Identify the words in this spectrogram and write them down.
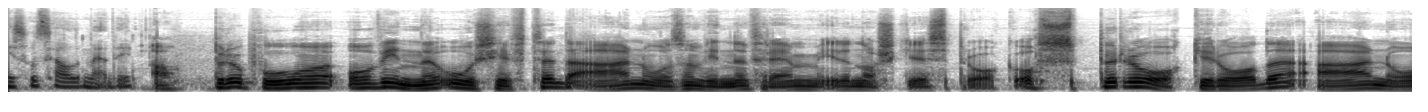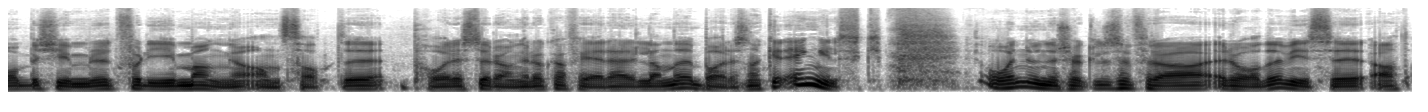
i sosiale medier. Apropos å vinne ordskiftet, det er noe som vinner frem i det norske språk. Og Språkrådet er nå bekymret for fordi mange ansatte på restauranter og kafeer her i landet bare snakker engelsk. Og En undersøkelse fra rådet viser at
